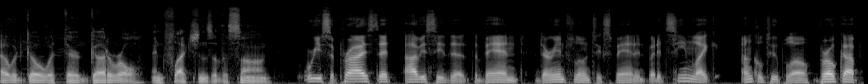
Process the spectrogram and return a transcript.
I would go with their guttural inflections of the song. Were you surprised that obviously the, the band, their influence expanded, but it seemed like Uncle Tupelo broke up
